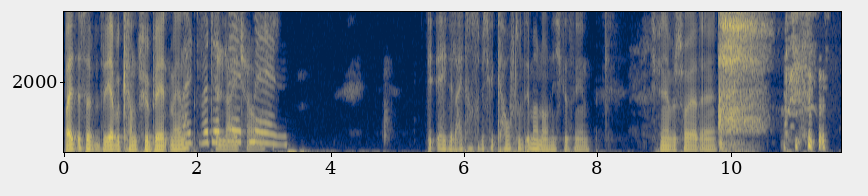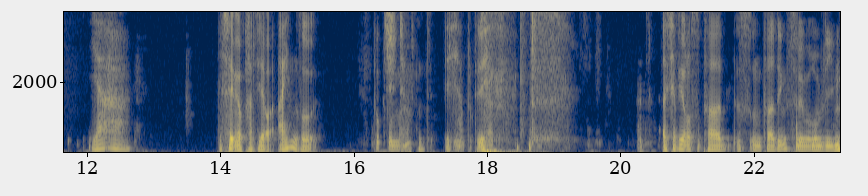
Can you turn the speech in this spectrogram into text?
Bald ist er sehr bekannt für Batman. Bald wird The er Lighthouse. Batman. Die, ey, The Lighthouse habe ich gekauft und immer noch nicht gesehen. Ich bin ja bescheuert, ey. Ah. Ja. Das fällt mir auch gerade wieder ein, so. Guck den mal. Stimmt, ich hab die. Ich habe hier auch noch so ein paar, so ein paar Dingsfilme rumliegen.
